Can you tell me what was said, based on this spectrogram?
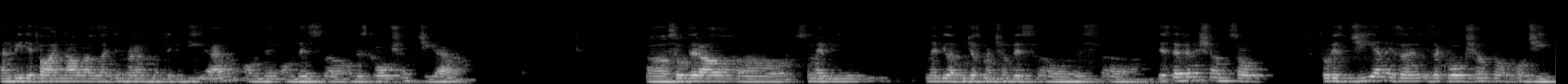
and we define now a left invariant metric dn on the on this uh, on this quotient gn. Uh, so there are uh, so maybe maybe let me just mention this uh, this uh, this definition. So so this gn is a is a quotient of, of g.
